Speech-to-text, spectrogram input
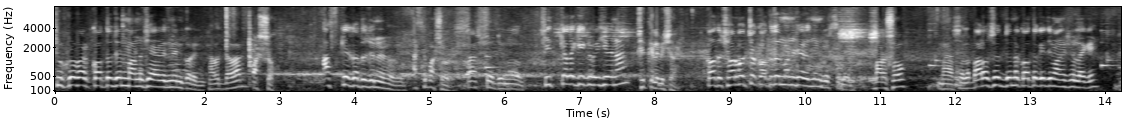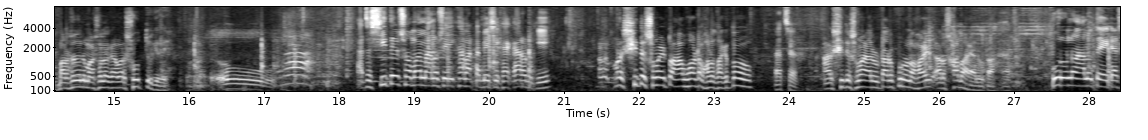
শুক্রবার কতজন মানুষের অ্যারেঞ্জমেন্ট করেন খাবার দাবার পাঁচশো। আজকে কতজনের হবে? আজকে পাঁচশো পাঁচশো জন। হবে। শীতকালে কি একটু বেশি হয় না? শীতকালে বিষয় কত সর্বোচ্চ কতজন মানুষ অ্যারেঞ্জমেন্ট করছিলেন? বারোশো। মাসাল্লাহ বারোশোর জন্য কত কেজি মাংস লাগে? বারোশো জনের মাংস লাগে আমার সত্তর কেজি। ও। আচ্ছা শীতের সময় মানুষ এই খাবারটা বেশি খায় কারণ কি? মানে শীতের সময় একটু আবহাওয়াটা ভালো থাকে তো। আচ্ছা। আর শীতের সময় আলুটা আরও পুরনো হয় আরও সাদা হয় আলুটা। পুরনো আলুতে এটার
